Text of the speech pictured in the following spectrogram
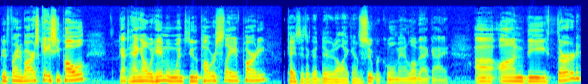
good friend of ours. Casey Powell, got to hang out with him when we went to do the Power Slave party. Casey's a good dude. I like him. Super cool, man. Love that guy. Uh, on the third,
